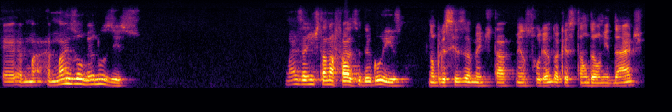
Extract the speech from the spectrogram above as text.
É, é mais ou menos isso. Mas a gente está na fase do egoísmo. Não precisa a gente estar tá mensurando a questão da unidade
